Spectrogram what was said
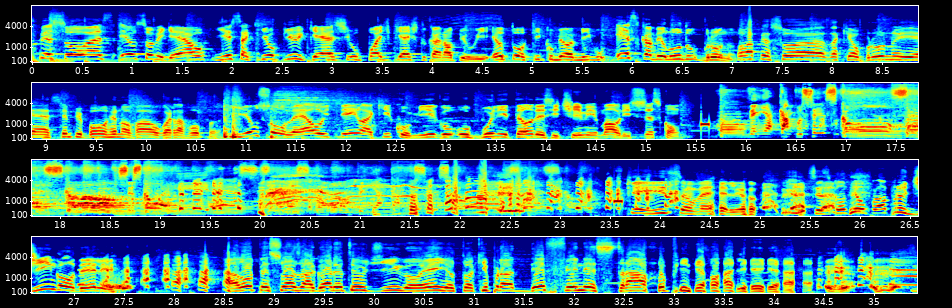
Olá pessoas, eu sou o Miguel e esse aqui é o PeeWeeCast, o podcast do canal Piuí. Eu tô aqui com meu amigo escabeludo Bruno. Olá pessoas, aqui é o Bruno e é sempre bom renovar o guarda-roupa. E eu sou o Léo e tenho aqui comigo o bonitão desse time, Maurício Sescon. Venha cá pro Sescom, Sescom, Sescom RS, Sescom, venha cá pro Sescom, Que isso, velho? Sescon tem o próprio jingle dele. Alô, pessoas, agora eu tenho o jingle, hein? Eu tô aqui pra defenestrar a opinião alheia.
